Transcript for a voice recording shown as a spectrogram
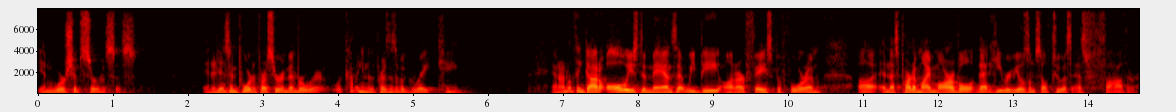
in worship services. And it is important for us to remember we're, we're coming into the presence of a great king. And I don't think God always demands that we be on our face before him. Uh, and that's part of my marvel that he reveals himself to us as Father.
